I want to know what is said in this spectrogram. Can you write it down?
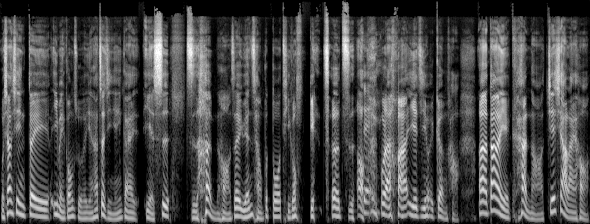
我相信对伊美公主而言，她这几年应该也是只恨哈，这个原厂不多提供点车子哦，不然的话业绩会更好啊。当然也看啊，接下来哈，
